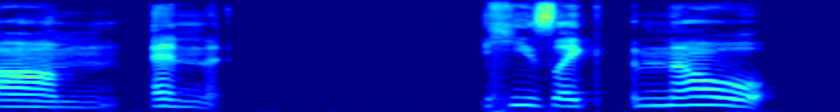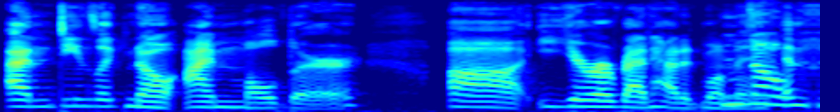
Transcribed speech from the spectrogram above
Um, and he's like, no. And Dean's like, no, I'm Mulder. Uh, you're a redheaded woman. No. And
